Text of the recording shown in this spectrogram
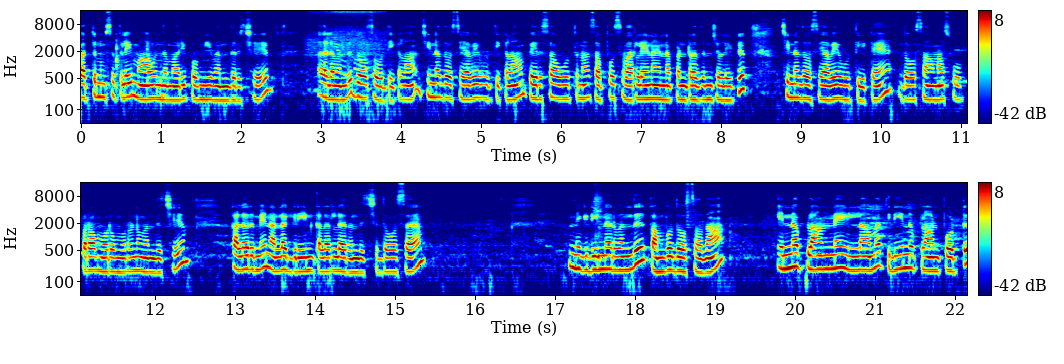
பத்து நிமிஷத்துலேயே மாவு இந்த மாதிரி பொங்கி வந்துருச்சு. அதில் வந்து தோசை ஊற்றிக்கலாம் சின்ன தோசையாகவே ஊற்றிக்கலாம் பெருசாக ஊற்றுனா சப்போஸ் வரலைன்னா என்ன பண்ணுறதுன்னு சொல்லிட்டு சின்ன தோசையாகவே ஊற்றிட்டேன் தோசை ஆனால் சூப்பராக மொறு மொறுன்னு வந்துச்சு. கலருமே நல்லா க்ரீன் கலரில் இருந்துச்சு தோசை. இன்றைக்கி டின்னர் வந்து கம்பு தோசை தான். என்ன பிளான்னே இல்லாமல் திடீர்னு பிளான் போட்டு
